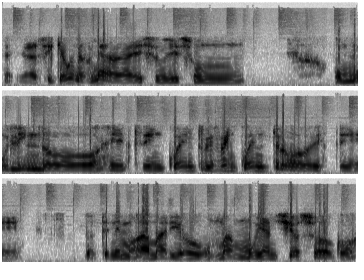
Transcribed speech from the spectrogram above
Así que bueno, nada, eso es un, un muy lindo este, encuentro y reencuentro. Este, lo tenemos a Mario Guzmán muy ansioso, con,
